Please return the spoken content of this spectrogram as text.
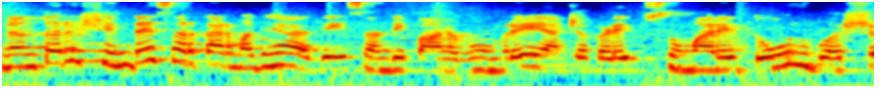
नंतर शिंदे सरकारमध्ये आधी संदीपान भुमरे यांच्याकडे सुमारे दोन वर्ष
